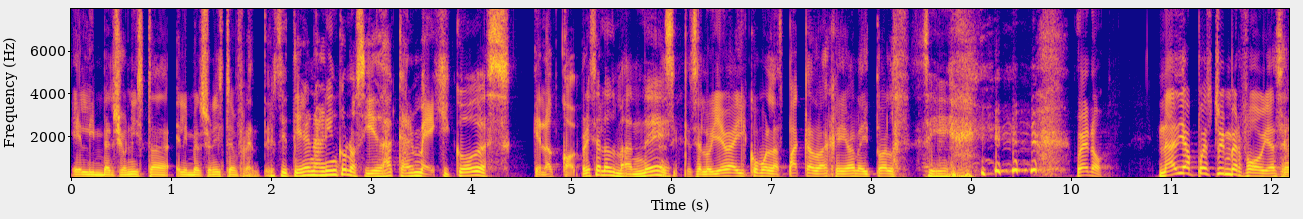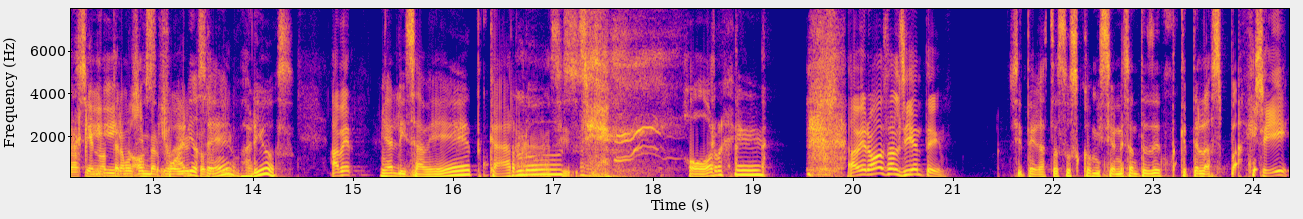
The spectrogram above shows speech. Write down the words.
el inversionista, el inversionista enfrente. Si tienen a alguien conocido acá en México, es que lo compre y se los mande. Así que se lo lleve ahí como las pacas, ¿verdad? que llevan ahí todas las... Sí. Bueno, nadie ha puesto inverfobia. ¿Será que no Sí, tenemos sí, inverfóbicos? varios, ¿eh? Varios. A ver, Mira, Elizabeth, Carlos, Ah, sí, sí. Jorge. a ver, vamos al siguiente. Si te gastas sus comisiones antes de que te las paguen. Sí,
